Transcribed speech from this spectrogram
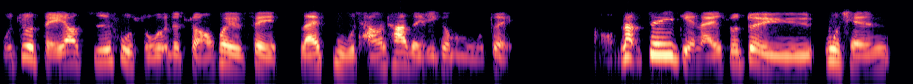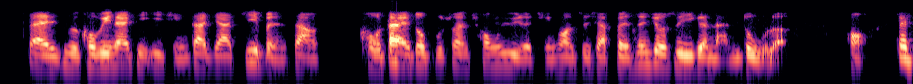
我就得要支付所谓的转会费来补偿他的一个母队，哦，那这一点来说，对于目前在这个 COVID-19 疫情，大家基本上口袋都不算充裕的情况之下，本身就是一个难度了，哦，再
